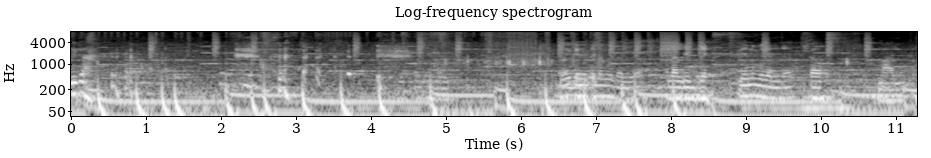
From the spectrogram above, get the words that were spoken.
Bili ka. May ganito lang maganda. Walang libre. Yan ang maganda. Ito, mahal na to.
